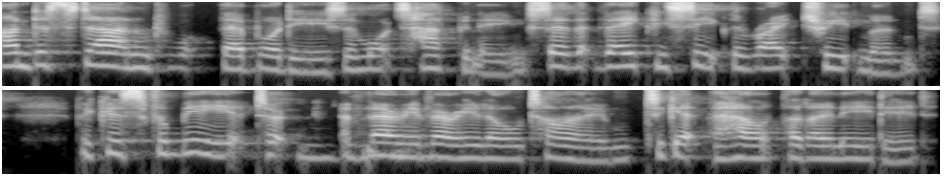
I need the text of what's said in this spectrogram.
understand what their bodies and what's happening so that they can seek the right treatment. Because for me, it took a mm-hmm. very, very long time to get the help that I needed.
